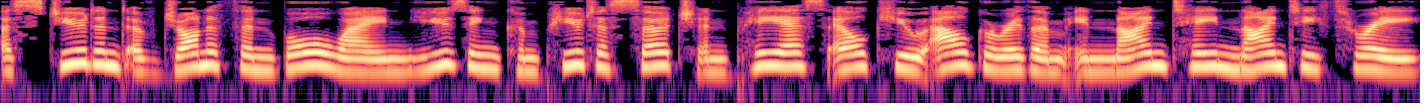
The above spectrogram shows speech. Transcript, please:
a student of Jonathan Borwein using computer search and PSLQ algorithm in 1993.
